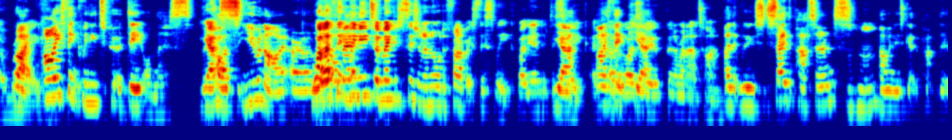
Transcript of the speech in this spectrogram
arrive. Right. I think we need to put a date on this Yes. because you and I are. Well, I think bit, we need to make a decision and order fabrics this week by the end of this Yeah, week. I think, Otherwise, yeah. we're going to run out of time. I think we need to decide the patterns, hmm and we need to get the, pa- the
